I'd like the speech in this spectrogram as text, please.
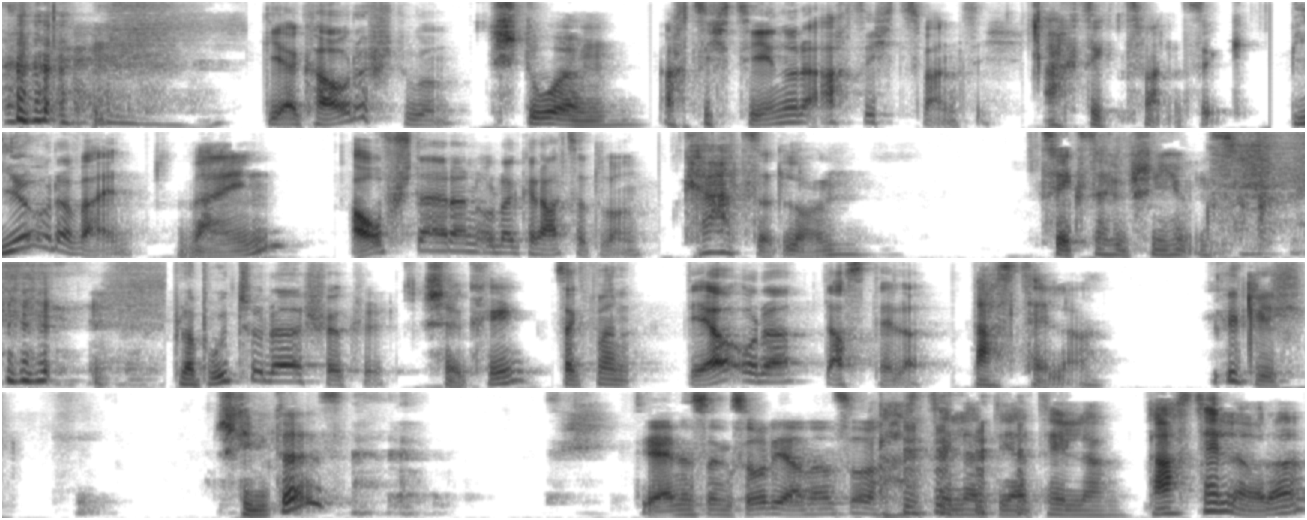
GRK oder Sturm? Sturm. 80-10 oder 80-20? 80-20. Bier oder Wein? Wein. Aufsteirern oder Grazathlon? Grazathlon. Zwecks der hübschen Jungs. Plabutsch oder Schöckel? Schöckel. Sagt man der oder das Teller? Das Teller. Wirklich? Stimmt das? Die einen sagen so, die anderen so. Das Teller, der Teller. Das Teller, oder?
